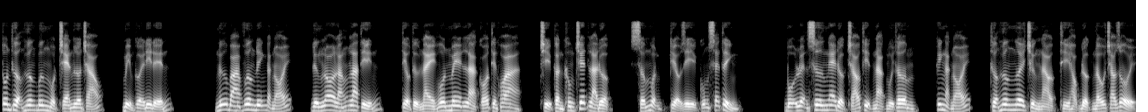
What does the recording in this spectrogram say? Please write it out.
Tôn thượng hương bưng một chén lớn cháo, mỉm cười đi đến. Nữ bà Vương Định đặt nói, đừng lo lắng la tín, tiểu tử này hôn mê là có tiền khoa, chỉ cần không chết là được, sớm muộn kiểu gì cũng sẽ tỉnh. Bộ luyện sư nghe được cháo thịt nạc mùi thơm, kinh ngạc nói, thượng hương ngươi chừng nào thì học được nấu cháo rồi.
